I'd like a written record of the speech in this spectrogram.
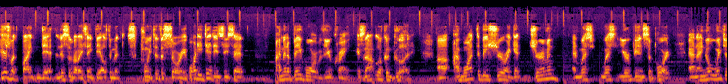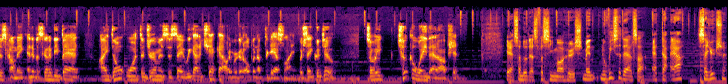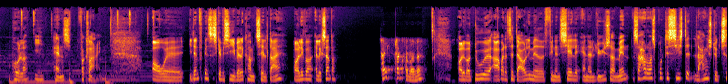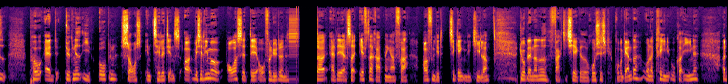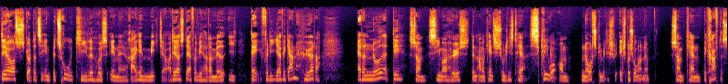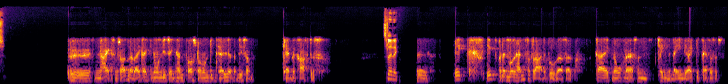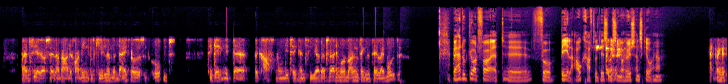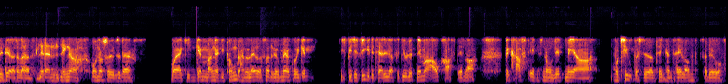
Here's what Biden did, and this is what I think the ultimate point of the story. What he did is he said, I'm in a big war with Ukraine. It's not looking good. Uh, I want to be sure I get German and West, West European support. And I know winter's coming, and if it's going to be bad, I don't want the Germans to say, we got to check out and we're going to open up the gas line, which they could do. So he took away that option. Ja, så nød det altså for Seymour Hersh. Men nu viser det altså, at der er seriøse huller i hans forklaring. Og øh, i den forbindelse skal vi sige velkommen til dig, Oliver Alexander. Hej, tak for mig med. Oliver, du øh, arbejder til daglig med finansielle analyser, men så har du også brugt det sidste lange stykke tid på at dykke ned i open source intelligence. Og hvis jeg lige må oversætte det over for lytterne, så er det altså efterretninger fra offentligt tilgængelige kilder. Du har blandt andet faktatjekket russisk propaganda under krigen i Ukraine, og det har også gjort dig til en betroet kilde hos en øh, række medier, og det er også derfor, vi har dig med i dag, fordi jeg vil gerne høre dig. Er der noget af det, som Seymour Hersh, den amerikanske journalist her, skriver om Nord Stream-eksplosionerne, som kan bekræftes? Øh, nej, som sådan er der ikke rigtig nogen af de ting, han påstår, nogle af de detaljer, der ligesom kan bekræftes. Slet ikke? Øh, ikke, ikke på den måde, han forklarer det på i hvert fald. Der er ikke nogen af sådan tingene, der egentlig rigtig passer sig. Og han siger jo også selv, at han har det fra en enkelt kilde, men der er ikke noget sådan åbent tilgængeligt, der bekræfter nogle af de ting, han siger. Der er tværtimod mange ting, der taler imod det. Hvad har du gjort for at øh, få be- eller afkræftet det, som Simon Høs han skriver her? Man kan sige, det har altså været lidt af en længere undersøgelse der, hvor jeg gik igennem mange af de punkter, han har lavet, og så er det jo med at gå igennem de specifikke detaljer, for de er jo lidt nemmere at afkræfte eller bekræfte end sådan nogle lidt mere motivbaserede ting, han taler om. Så det er jo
